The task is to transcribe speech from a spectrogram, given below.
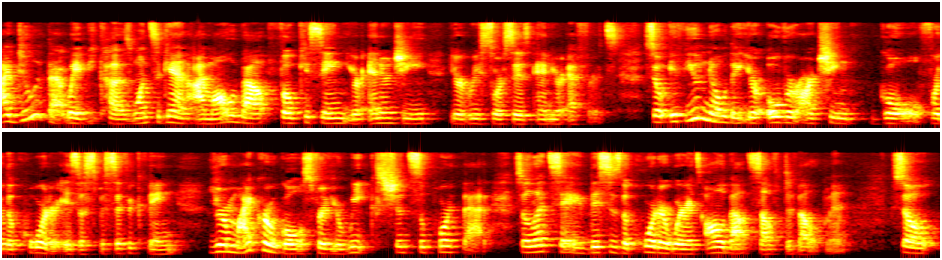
I do it that way because once again, I'm all about focusing your energy, your resources, and your efforts. So if you know that your overarching goal for the quarter is a specific thing, your micro goals for your weeks should support that. So let's say this is the quarter where it's all about self development. So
